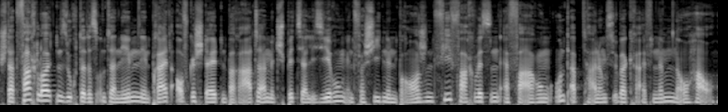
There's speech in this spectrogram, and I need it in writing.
Statt Fachleuten suchte das Unternehmen den breit aufgestellten Berater mit Spezialisierung in verschiedenen Branchen, viel Fachwissen, Erfahrung und abteilungsübergreifendem Know-how.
